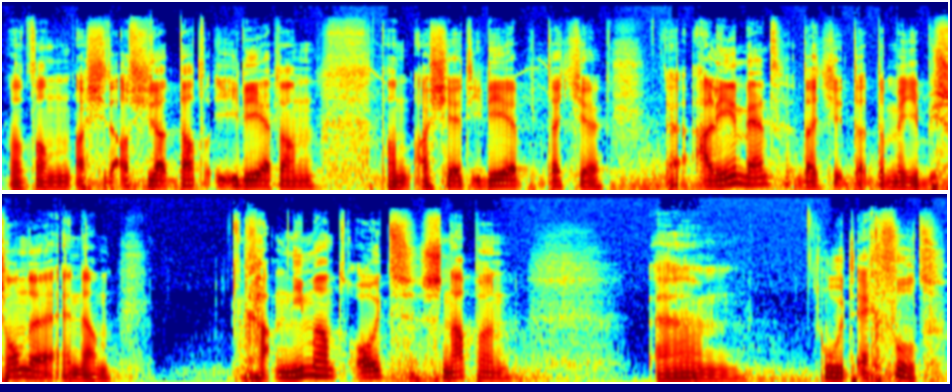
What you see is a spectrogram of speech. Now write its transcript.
Want dan, als je, als je dat, dat idee hebt, dan, dan als je het idee hebt dat je eh, alleen bent, dat je, dat, dan ben je bijzonder. En dan gaat niemand ooit snappen ehm, hoe het echt voelt.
